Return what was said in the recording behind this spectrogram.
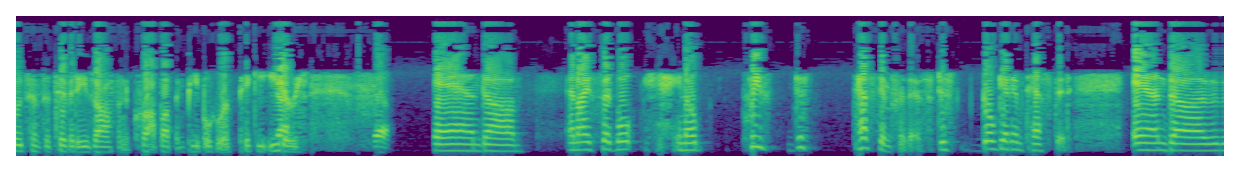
Food sensitivities often crop up in people who are picky eaters. Yeah. yeah. And uh, and I said, well, you know, please just test him for this. Just go get him tested. And uh,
